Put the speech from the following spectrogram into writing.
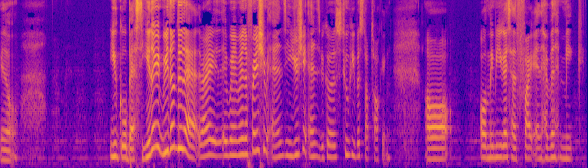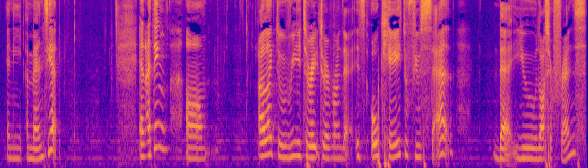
you know. You go bestie. You know, we don't do that, right? When when a friendship ends, it usually ends because two people stop talking. Or or maybe you guys had a fight and haven't made any amends yet. And I think um I like to reiterate to everyone that it's okay to feel sad that you lost your friends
